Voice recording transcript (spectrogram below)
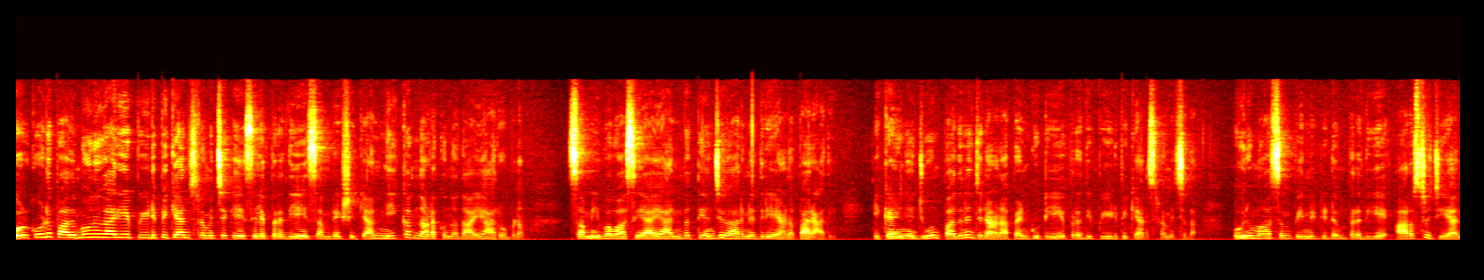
കോഴിക്കോട് പതിമൂന്നുകാരിയെ പീഡിപ്പിക്കാൻ ശ്രമിച്ച കേസിലെ പ്രതിയെ സംരക്ഷിക്കാൻ നീക്കം നടക്കുന്നതായി ആരോപണം. സമീപവാസിയായ അൻപത്തിയഞ്ചുകാരനെതിരെയാണ് പരാതി. ഇക്കഴിഞ്ഞ ജൂൺ പതിനഞ്ചിനാണ് പെൺകുട്ടിയെ പ്രതി പീഡിപ്പിക്കാൻ ശ്രമിച്ചത്. ഒരു മാസം പിന്നിട്ടിട്ടും പ്രതിയെ അറസ്റ്റ് ചെയ്യാൻ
